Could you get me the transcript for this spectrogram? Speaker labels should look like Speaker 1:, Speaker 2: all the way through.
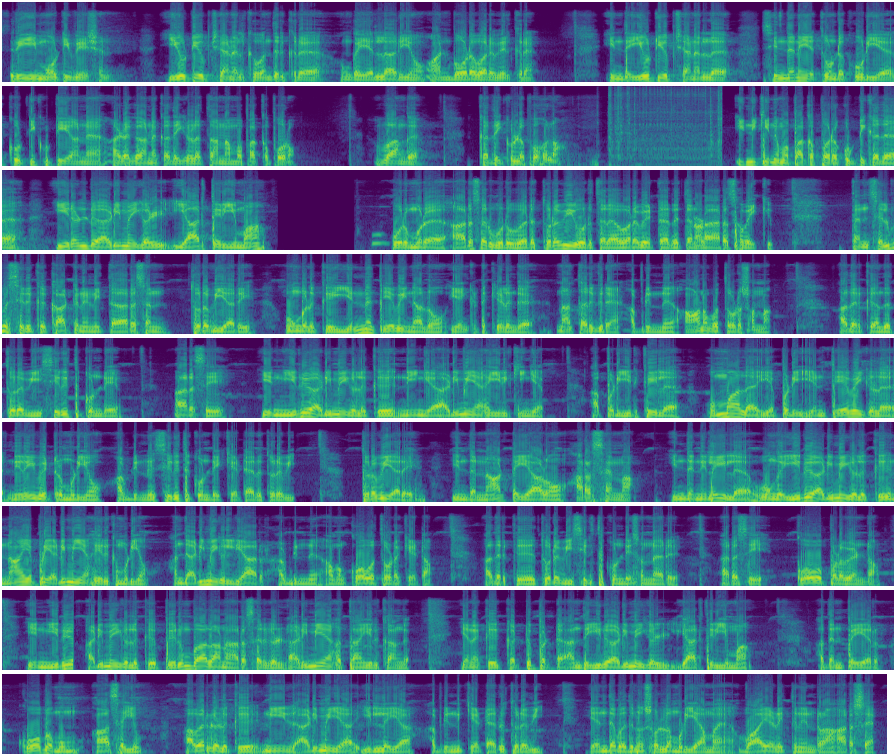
Speaker 1: Sri motivation YouTube சேனலுக்கு வந்திருக்கிற உங்கள் எல்லாரையும் அன்போடு வரவேற்கிறேன். இந்த யூடியூப் சேனலில் சிந்தனையை தூண்டக்கூடிய குட்டி குட்டியான அழகான கதைகளை தான் நம்ம பார்க்க போகிறோம் வாங்க கதைக்குள்ளே போகலாம். இன்னைக்கு நம்ம பார்க்க போகிற குட்டி கதை இரண்டு அடிமைகள் யார் தெரியுமா? ஒரு முறை அரசர் ஒருவர் துறவி ஒருத்தரை வரவேற்றாரு தன்னோட அரசவைக்கு. தன் செல்வ சிறுக்க காட்ட நினைத்த அரசன் துறவியாரே உங்களுக்கு என்ன தேவைனாலும் என்கிட்ட கேளுங்க. நான் தருகிறேன் அப்படின்னு ஆணவத்தோட சொன்னான். அதற்கு அந்த துறவி சிரித்து கொண்டே அரசே என் இரு அடிமைகளுக்கு நீங்க அடிமையாக இருக்கீங்க. அப்படி இருக்கையில உம்மால எப்படி என் தேவைகளை நிறைவேற்ற முடியும்? அப்படின்னு சிரித்து கொண்டே கேட்டாரு துறவி. துறவியாரே இந்த நாட்டை யாரும் அரசன்னா இந்த நிலையில உங்க இரு அடிமைகளுக்கு நான் எப்படி அடிமையாக இருக்க முடியும்? அந்த அடிமைகள் யார் அப்படின்னு அவன் கோபத்தோட கேட்டான். அதற்கு துறவி சிரித்து கொண்டே சொன்னாரு அரசே கோவப்பட வேண்டாம். என் இரு அடிமைகளுக்கு பெரும்பாலான அரசர்கள் அடிமையாகத்தான் இருக்காங்க. எனக்கு கட்டுப்பட்ட அந்த இரு அடிமைகள் யார் தெரியுமா? அதன் பெயர் கோபமும் ஆசையும். அவர்களுக்கு நீர் அடிமையா இல்லையா? அப்படின்னு கேட்டாரு துறவி. எந்த பதிலும் சொல்ல முடியாம வாயடைத்து நின்றான் அரசன்.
